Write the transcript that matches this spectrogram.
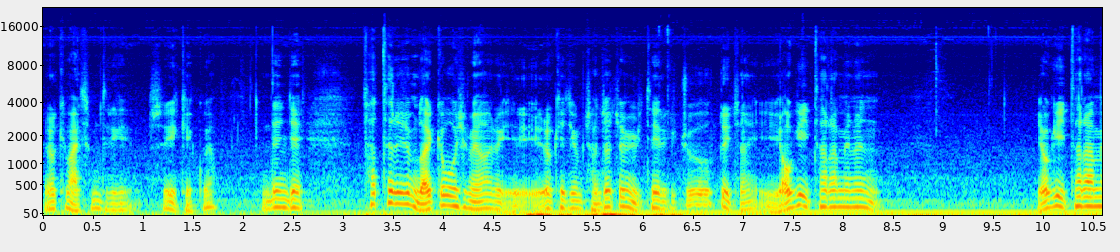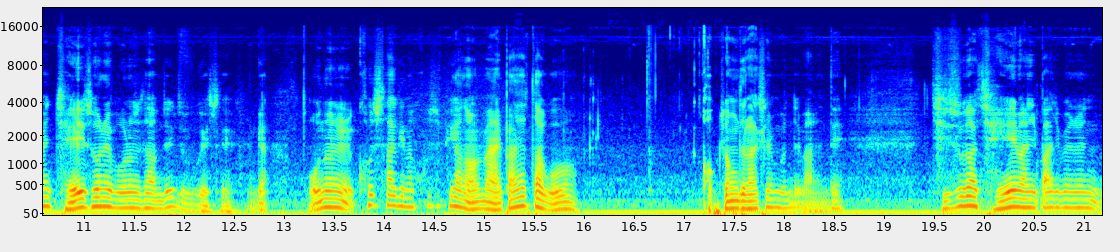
이렇게 말씀드릴 수 있겠고요. 근데 이제 차트를 좀 넓게 보시면 이렇게- 지금 전저점이 밑에 이렇게 쭉또 있잖아요. 여기 이탈하면은 여기 이탈하면 제일 손해 보는 사람들이 누구겠어요? 그러니까 오늘 코스닥이나 코스피가 너무 많이 빠졌다고 걱정들 하시는 분들 많은데 지수가 제일 많이 빠지면은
